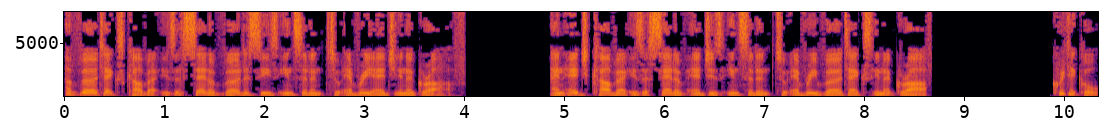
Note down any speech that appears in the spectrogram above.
A vertex cover is a set of vertices incident to every edge in a graph. An edge cover is a set of edges incident to every vertex in a graph. Critical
